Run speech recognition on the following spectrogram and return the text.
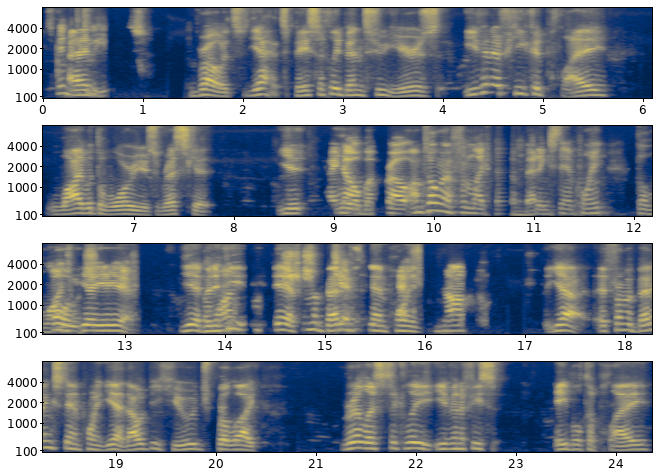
It's been And- two years. Bro. It's yeah, it's basically been two years. Even if he could play, why would the Warriors risk it? You I know, but bro, I'm talking about from like a betting standpoint. The line. oh yeah yeah yeah yeah, but if he yeah from a betting standpoint. yeah, if from a betting standpoint, yeah, that would be huge. But like realistically, even if he's able to play,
